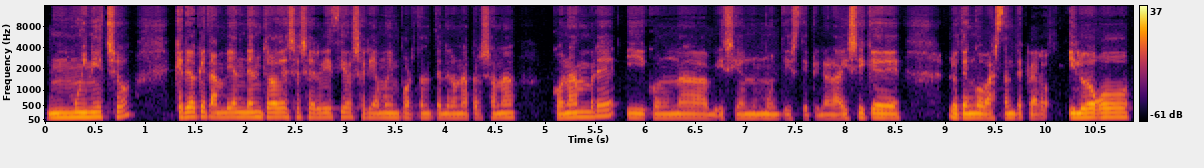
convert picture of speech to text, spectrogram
muy nicho, creo que también dentro de ese servicio sería muy importante tener una persona con hambre y con una visión multidisciplinar. Ahí sí que lo tengo bastante claro. Y luego,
